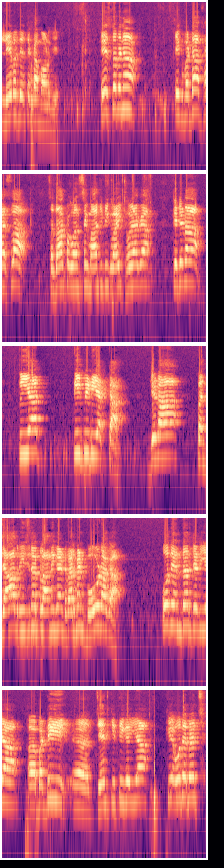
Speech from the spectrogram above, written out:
ਲੇਬਰ ਦੇ ਉੱਤੇ ਕੰਮ ਆਉਣਗੇ। ਇਸ ਤੋਂ ਬਿਨਾ ਇੱਕ ਵੱਡਾ ਫੈਸਲਾ ਸਰਦਾਰ ਭਗਵੰਤ ਸਿੰਘ ਮਾਨ ਜੀ ਦੀ ਅਗਵਾਈ 'ਚ ਹੋਇਆ ਹੋਇਆਗਾ ਕਿ ਜਿਹੜਾ ਪੀਆਰ ਟੀਪੀਡੀ ਐਕਟ ਆ, ਜਿਹੜਾ Punjab regional planning and development board ਆਗਾ ਉਹਦੇ ਅੰਦਰ ਜਿਹੜੀ ਆ ਵੱਡੀ ਚੇਂਜ ਕੀਤੀ ਗਈ ਆ ਕਿ ਉਹਦੇ ਵਿੱਚ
